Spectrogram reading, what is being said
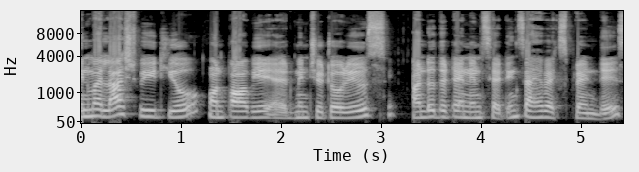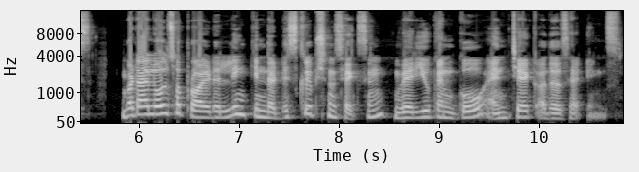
in my last video on Power BI admin tutorials under the tenant settings I have explained this but I'll also provide a link in the description section where you can go and check other settings.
